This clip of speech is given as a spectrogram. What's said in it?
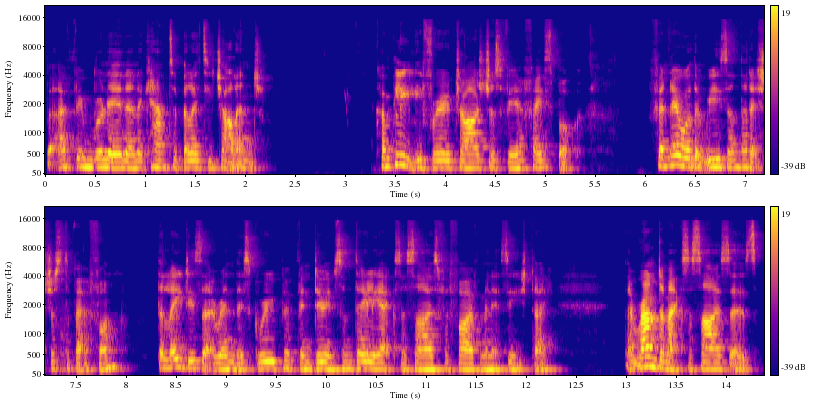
but I've been running an accountability challenge completely free of charge just via Facebook for no other reason than it's just a bit of fun. The ladies that are in this group have been doing some daily exercise for five minutes each day. They're random exercises,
